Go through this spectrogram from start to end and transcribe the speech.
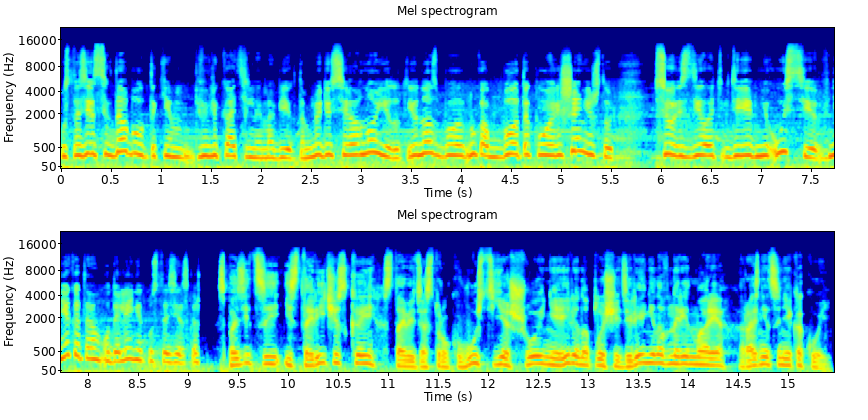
Пустозерск всегда был таким привлекательным объектом, люди все равно едут. И у нас было, ну как бы было такое решение, что все сделать в деревне Устье в некотором удалении от Пустозерска. С позиции исторической ставить острог в Устье, Шойне или на площади Ленина в Наринмаре разницы никакой.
